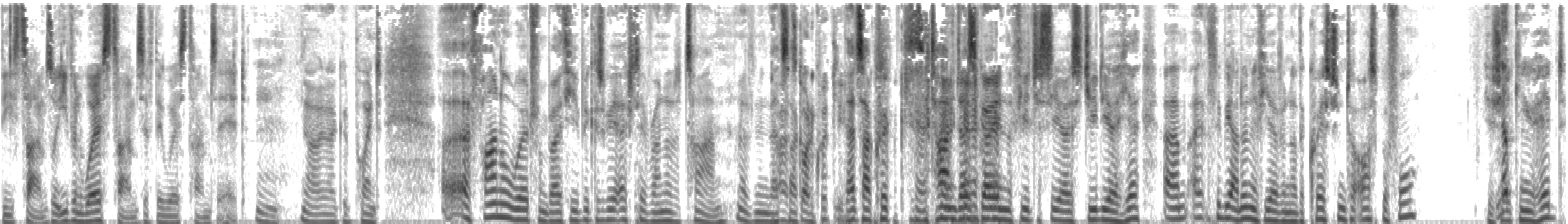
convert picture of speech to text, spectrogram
these times, or even worse times if there are worse times ahead. Mm, no, no, good point. Uh, a final word from both of you because we actually have run out of time. I mean, that's oh, how gone quickly. That's how quick time does go in the Future CEO studio here. Um, uh, Hlubi, I don't know if you have another question to ask before. You're shaking nope. your head.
